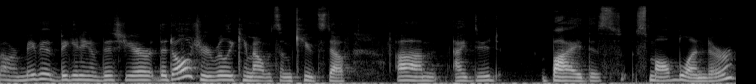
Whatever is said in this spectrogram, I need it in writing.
or maybe the beginning of this year, the Dollar Tree really came out with some cute stuff. Um, I did buy this small blender.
